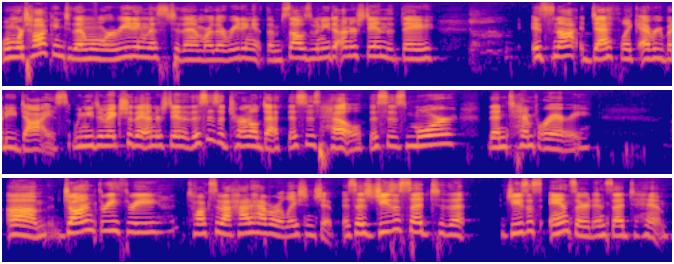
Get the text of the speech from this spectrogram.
when we're talking to them, when we're reading this to them, or they're reading it themselves, we need to understand that they it's not death like everybody dies. We need to make sure they understand that this is eternal death. This is hell. This is more than temporary. Um, John 3 3 talks about how to have a relationship. It says, Jesus said to the Jesus answered and said to him,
